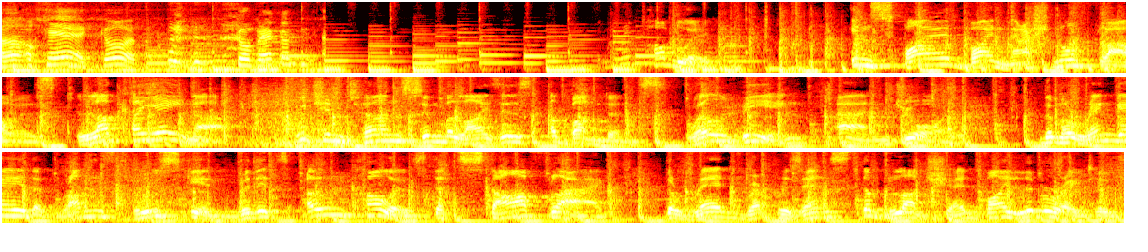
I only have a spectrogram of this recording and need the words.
Uh, okay, good. Go back. Republic. Inspired by national flowers, La Cayena, which in turn symbolizes abundance, well being, and joy. The merengue that runs through skin with its own colors that star flag. The red represents the bloodshed by liberators.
